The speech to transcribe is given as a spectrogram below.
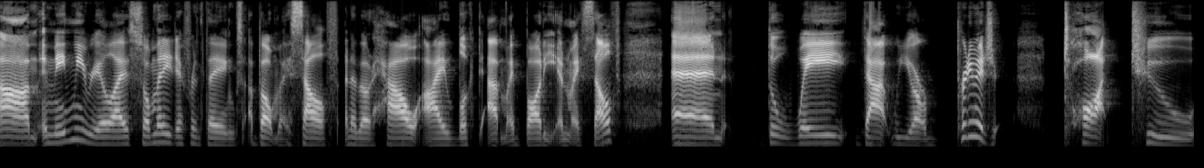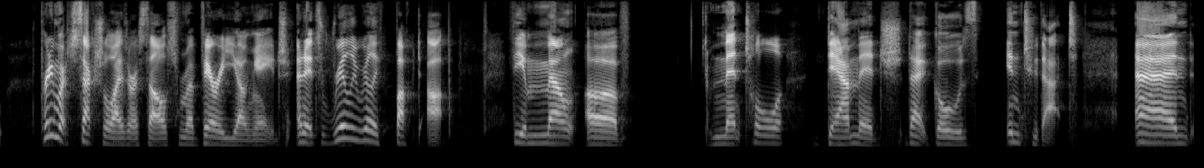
Um, it made me realize so many different things about myself and about how I looked at my body and myself, and the way that we are pretty much taught to pretty much sexualize ourselves from a very young age. And it's really, really fucked up the amount of mental damage that goes into that. And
